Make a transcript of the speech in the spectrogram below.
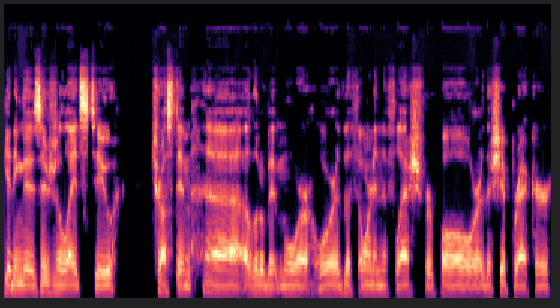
getting those Israelites to trust him uh, a little bit more, or the thorn in the flesh for Paul, or the shipwreck, or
